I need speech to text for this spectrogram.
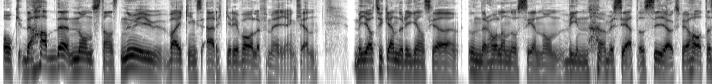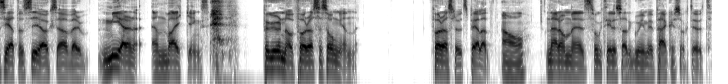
Och det hade någonstans, nu är ju Vikings ärkerivaler för mig egentligen, men jag tycker ändå det är ganska underhållande att se någon vinna över Seattle Seahawks, för jag hatar Seattle Seahawks över mer än Vikings, på grund av förra säsongen, förra slutspelet. Ja när de eh, såg till så att Green Bay Packers åkte ut.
